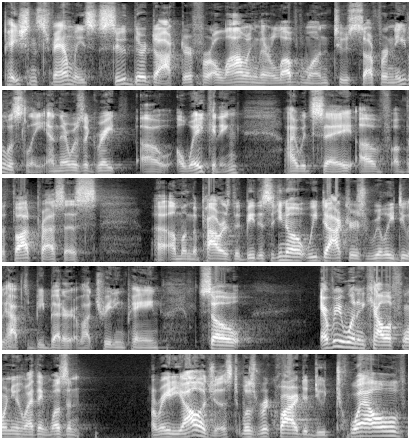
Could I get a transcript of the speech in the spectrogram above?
patients' families sued their doctor for allowing their loved one to suffer needlessly. And there was a great uh, awakening, I would say, of, of the thought process uh, among the powers that be that said, you know, we doctors really do have to be better about treating pain. So everyone in California who I think wasn't a radiologist was required to do 12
